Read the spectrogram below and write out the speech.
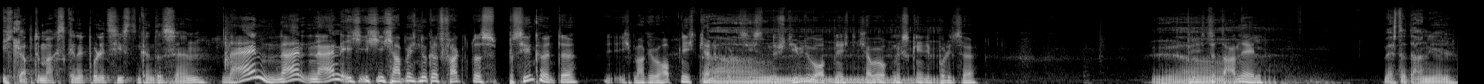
Ich glaube, du magst keine Polizisten, kann das sein? Nein, nein, nein, ich, ich, ich habe mich nur gerade gefragt, ob das passieren könnte. Ich mag überhaupt nicht keine Polizisten, das stimmt überhaupt nicht. Ich habe überhaupt nichts gegen die Polizei. Ja. Bin ich der Daniel? Wer ist der Daniel?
